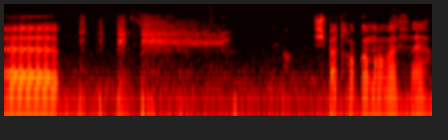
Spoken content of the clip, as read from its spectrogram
Euh... Je sais pas trop comment on va faire.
